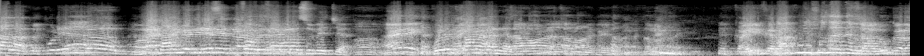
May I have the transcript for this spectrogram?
झाला. तर पुढे साहेबांना शुभेच्छा. नाही नाही. पुढील काम. करण्यात. चालू होणार चालू होणार काही होणार नाही, चालू होणार. आहे. काही करा. आत्मविश्वास आहे त्यांना. चालू करा.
